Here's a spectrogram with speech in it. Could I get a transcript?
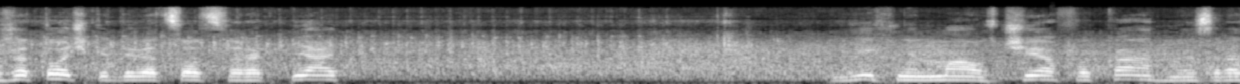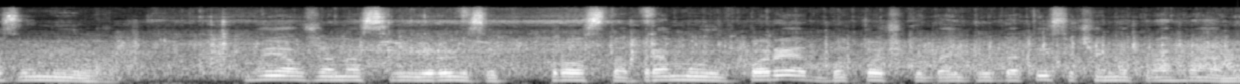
Вже точки 945. Їхній маус чи АФК не зрозуміло. Ну я вже на свій ризик просто прямую вперед, бо точки дійдуть до 1000 ми програємо.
